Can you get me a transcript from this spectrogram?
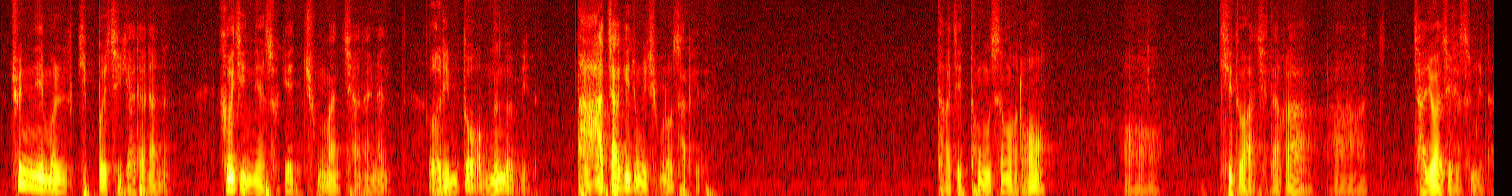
주님을 기쁘시게 하려는 거짓 내 속에 충만치 않으면 어림도 없는 겁니다. 다 자기 중심으로 살게 돼요. 다 같이 통성으로 어, 기도하시다가 아, 자유하시겠습니다.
